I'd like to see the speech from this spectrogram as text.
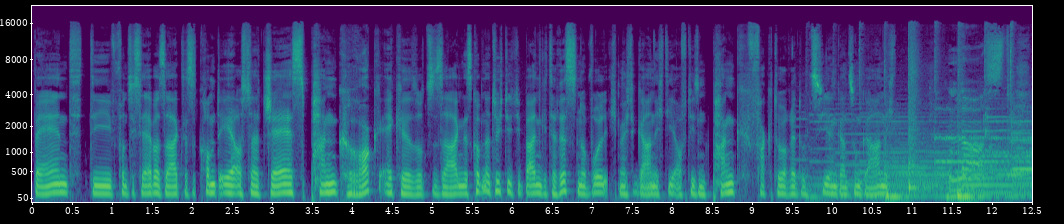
Band, die von sich selber sagt, das kommt eher aus der Jazz-Punk-Rock-Ecke sozusagen. Das kommt natürlich durch die beiden Gitarristen, obwohl ich möchte gar nicht die auf diesen Punk-Faktor reduzieren, ganz und gar nicht. Lost.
